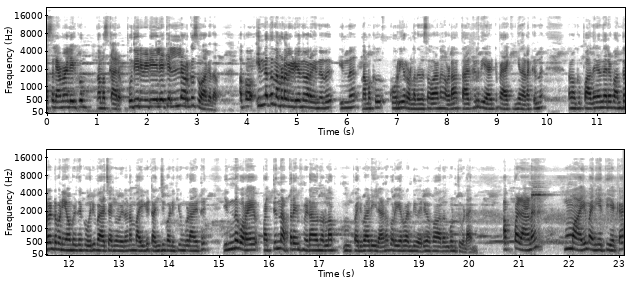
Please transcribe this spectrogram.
അസ്സലാമലൈക്കും. നമസ്കാരം. പുതിയൊരു വീഡിയോയിലേക്ക് എല്ലാവർക്കും സ്വാഗതം. അപ്പോൾ ഇന്നത്തെ നമ്മുടെ വീഡിയോ എന്ന് പറയുന്നത് ഇന്ന് നമുക്ക് കൊറിയർ ഉള്ള ദിവസമാണ്. അവിടെ തകൃതിയായിട്ട് പാക്കിങ് നടക്കുന്നു. നമുക്ക് പതിനൊന്നര പന്ത്രണ്ട് മണിയാകുമ്പോഴത്തേക്ക് ഒരു ബാച്ച് അങ്ങ് വിടണം. വൈകിട്ട് അഞ്ച് മണിക്കും കൂടെ ആയിട്ട് ഇന്ന് കുറേ പറ്റുന്ന അത്രയും വിടാമെന്നുള്ള പരിപാടിയിലാണ് കൊറിയർ വണ്ടി വരും. അപ്പോൾ അതും കൊടുത്തു വിടാൻ. അപ്പോഴാണ് ഉമ്മായും അനിയത്തിയൊക്കെ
